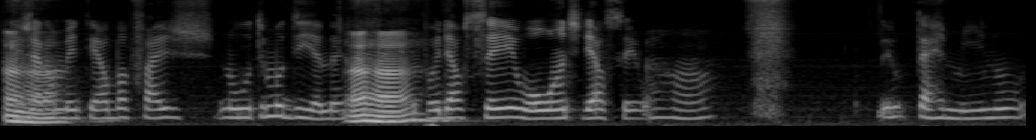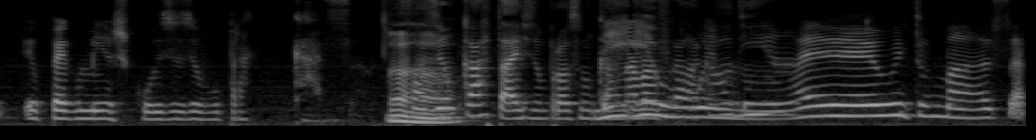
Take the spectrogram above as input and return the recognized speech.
que Aham. geralmente Elba faz no último dia, né? Aham. Depois de Alceu ou antes de Alceu. Aham. Eu termino, eu pego minhas coisas, eu vou pra casa. Fazer um cartaz no próximo carnaval. Meu Ficar lá, Claudinha. é muito massa.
